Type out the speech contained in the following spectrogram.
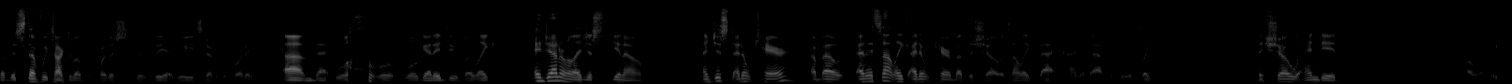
but there's stuff we talked about before this the, the we started recording. Um, that we'll we'll we'll get into. But like in general, I just you know. I just I don't care about, and it's not like I don't care about the show. It's not like that kind of apathy. It's like the show ended already.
